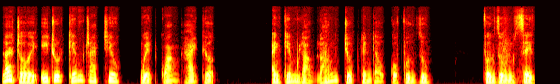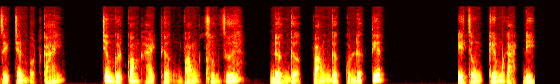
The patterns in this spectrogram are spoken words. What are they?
Nói rồi y rút kiếm ra chiêu, Nguyệt Quang Hải Thượng. Anh kiếm loàng loáng chụp lên đầu của Phương Dung. Phương Dung xê dịch chân một cái, trong Nguyệt Quang Hải Thượng vòng xuống dưới, đường ngược vào ngực của Đức Tiết. Y dùng kiếm gạt đi,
